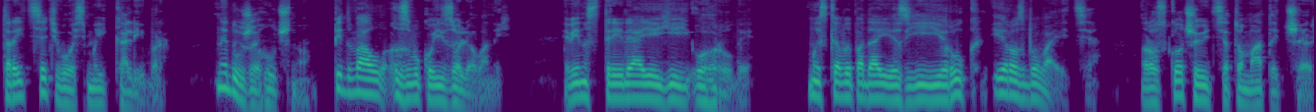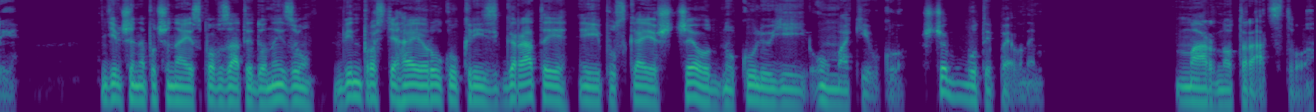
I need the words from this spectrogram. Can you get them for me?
Тридцять восьмий калібр. Не дуже гучно. Підвал звукоізольований. Він стріляє їй у груди. Миска випадає з її рук і розбивається. Розкочуються томати чері. Дівчина починає сповзати донизу, він простягає руку крізь грати і пускає ще одну кулю їй у маківку, щоб бути певним. Марнотратство,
